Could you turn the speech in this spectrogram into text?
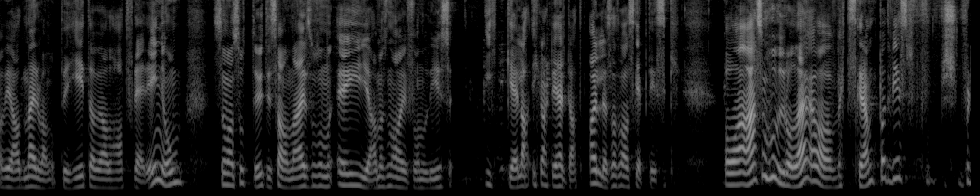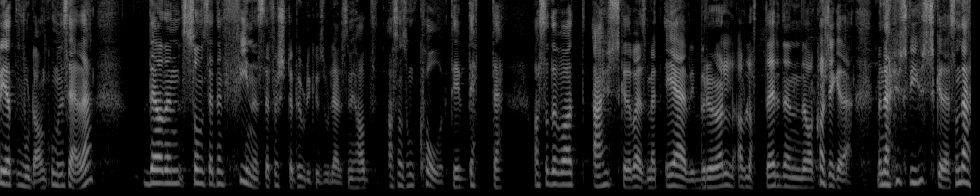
Og vi hadde nervene opp hit, og vi hadde hatt flere innom som var sittet ute i salen her som sånne øyne med sånn iPhone-lys. Ikke, ikke artig i det hele tatt. Alle satt var skeptiske. Og jeg som hovedrolle jeg var vettskremt på et vis. fordi at hvordan kommunisere det? Det var den, sånn sett den fineste første publikumsopplevelsen vi hadde. Altså sånn kollektiv dette. Altså det var et, jeg husker det bare som et evig brøl av latter. Den, det var kanskje ikke det. Men jeg vi husker det som det.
